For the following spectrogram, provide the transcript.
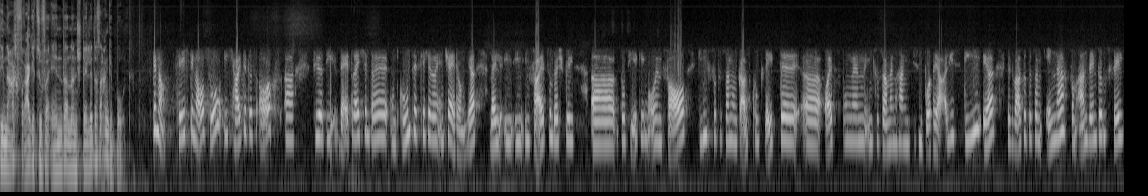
die Nachfrage zu verändern anstelle das Angebot. Genau, sehe ich genauso. Ich halte das auch. Äh, für die weitreichendere und grundsätzlichere Entscheidung, ja, weil im, im, im Fall zum Beispiel äh, Dossier gegen OMV ging es sozusagen um ganz konkrete äh, Äußerungen im Zusammenhang mit diesem Borealis, die, ja, das war sozusagen enger vom Anwendungsfeld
